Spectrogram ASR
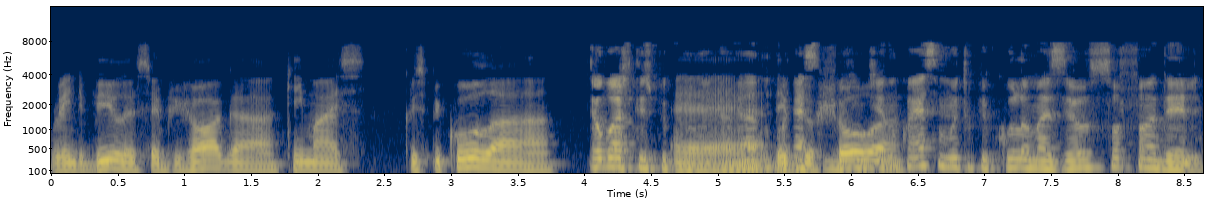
Randy Biller sempre joga, quem mais? Chris Picula, eu gosto do Picula. É, não, conhece, dia não conhece muito o Picula, mas eu sou fã dele.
